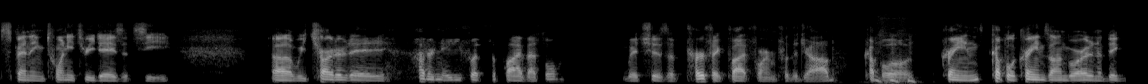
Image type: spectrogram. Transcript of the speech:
spending 23 days at sea. Uh, we chartered a 180 foot supply vessel, which is a perfect platform for the job. A couple of cranes, couple of cranes on board, and a big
